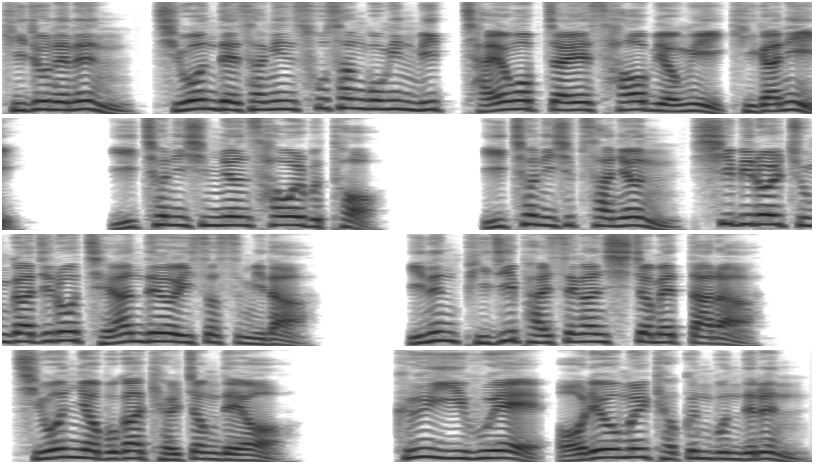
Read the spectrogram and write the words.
기존에는 지원 대상인 소상공인 및 자영업자의 사업 영위 기간이 2020년 4월부터 2024년 11월 중까지로 제한되어 있었습니다. 이는 빚이 발생한 시점에 따라 지원 여부가 결정되어 그 이후에 어려움을 겪은 분들은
